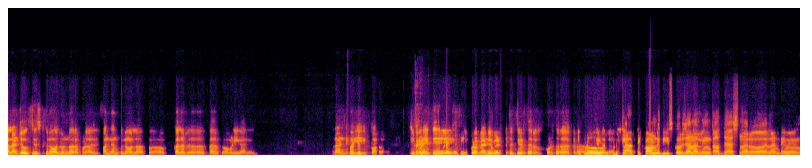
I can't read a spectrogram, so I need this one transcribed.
అలాంటి జోక్స్ తీసుకునే వాళ్ళు ఉన్నారు అప్పుడు. అది ఫన్ అనుకునే వాళ్ళు కలర్ కలర్ కామెడీ కానీ కా- ఇప్పుడైతే ఇప్పుడు పెడితే తిడతారు కొడతారు అక్కడ ఇప్పుడు క్లాసిక్ కామెడీ తీసుకోరు జనాలు ఇంకా చేస్తున్నారు ఇలాంటి మేము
